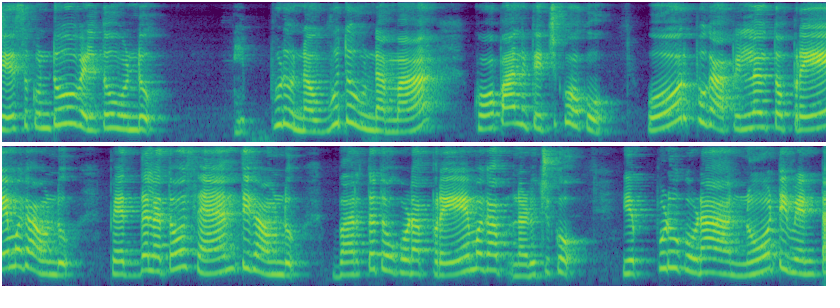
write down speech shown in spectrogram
చేసుకుంటూ వెళ్తూ ఉండు. ఎప్పుడు నవ్వుతూ ఉండమ్మా కోపాన్ని తెచ్చుకోకు. ఓర్పుగా పిల్లలతో ప్రేమగా ఉండు. పెద్దలతో శాంతిగా ఉండు. భర్తతో కూడా ప్రేమగా నడుచుకో. ఎప్పుడు కూడా నోటి వెంట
